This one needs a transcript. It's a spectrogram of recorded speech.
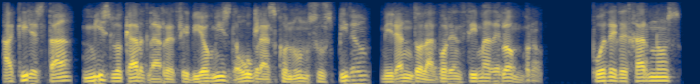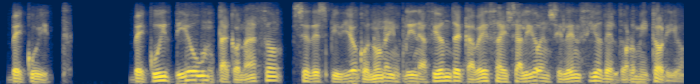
aquí está, Miss Lockhart la recibió Miss Douglas con un suspiro, mirándola por encima del hombro. Puede dejarnos, Bequit. Bequit dio un taconazo, se despidió con una inclinación de cabeza y salió en silencio del dormitorio.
